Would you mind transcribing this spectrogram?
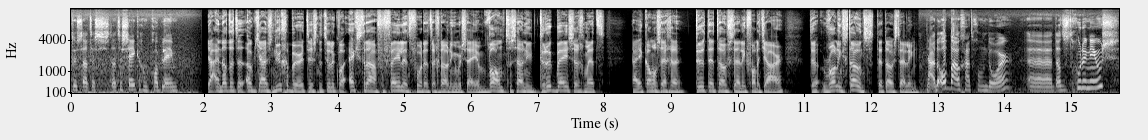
Dus dat is, dat is zeker een probleem. Ja, en dat het ook juist nu gebeurt is natuurlijk wel extra vervelend voor het Groningen Museum. Want ze zijn nu druk bezig met, ja, je kan wel zeggen, de tentoonstelling van het jaar. De Rolling Stones tentoonstelling. Nou, de opbouw gaat gewoon door. Uh, dat is het goede nieuws.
